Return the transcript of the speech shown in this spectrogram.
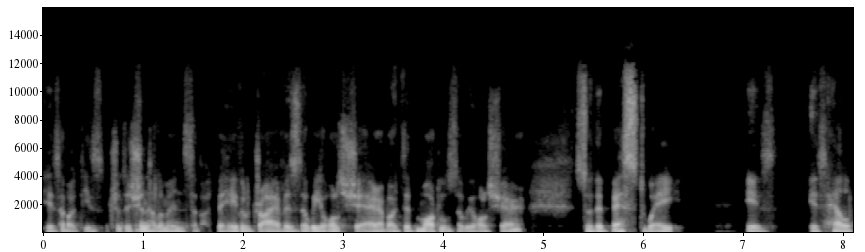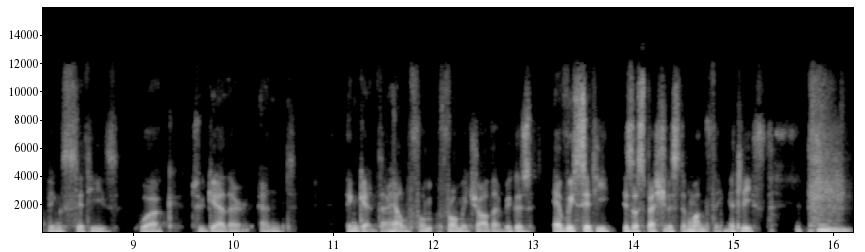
is about these transition elements, about behavioral drivers that we all share, about the models that we all share. So the best way is is helping cities work together and and get their help from from each other because every city is a specialist in one thing at least mm.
